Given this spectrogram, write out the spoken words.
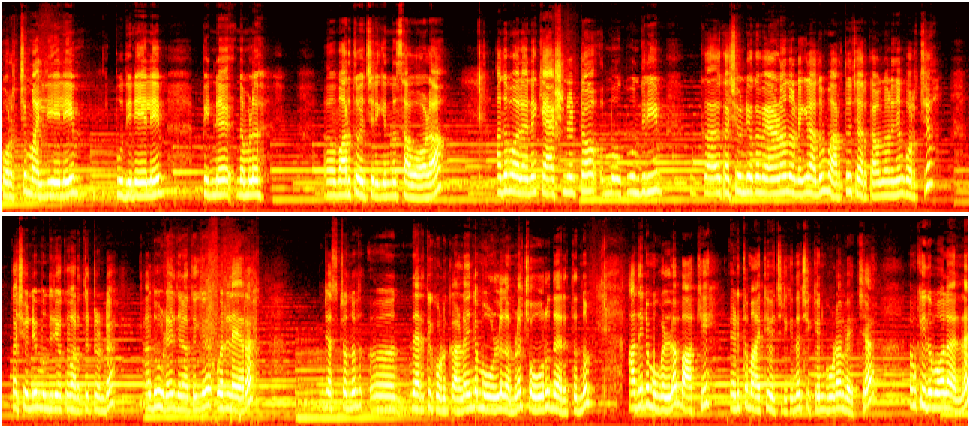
കുറച്ച് മല്ലിയിലയും പുതിനയിലയും പിന്നെ നമ്മൾ വറുത്ത് വെച്ചിരിക്കുന്ന സവോള അതുപോലെ തന്നെ കാഷ്നട്ടോ മുന്തിരിയും കശുവണ്ടിയൊക്കെ വേണമെന്നുണ്ടെങ്കിൽ അതും വറുത്ത് ചേർക്കാവുന്നതാണ്. ഞാൻ കുറച്ച് കശുവണ്ടിയും മുന്തിരിയൊക്കെ വറുത്തിട്ടുണ്ട്. അതുകൂടെ ഇതിനകത്തേക്ക് ഒരു ലെയർ ജസ്റ്റ് ഒന്ന് നിരത്തി കൊടുക്കുകയാണ്. അതിന്റെ മുകളിൽ നമ്മൾ ചോറ് നിരത്തുന്നു. അതിന്റെ മുകളിൽ ബാക്കി എടുത്ത് മാറ്റി വെച്ചിരിക്കുന്ന ചിക്കൻ കൂടെ വെച്ച് നമുക്ക് ഇതുപോലെ തന്നെ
